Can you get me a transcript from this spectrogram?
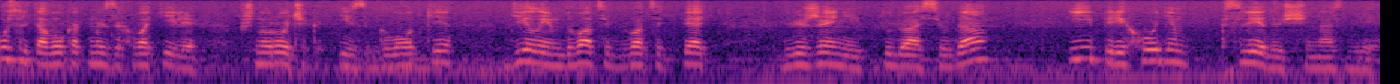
После того, как мы захватили шнурочек из глотки, делаем 20-25 движений туда-сюда и переходим к следующей ноздре.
